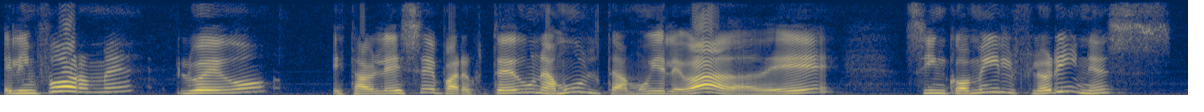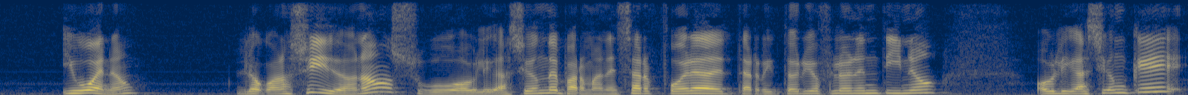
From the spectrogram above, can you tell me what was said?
El informe luego establece para usted una multa muy elevada de 5.000 florines y bueno, lo conocido, ¿no? Su obligación de permanecer fuera del territorio florentino, obligación que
